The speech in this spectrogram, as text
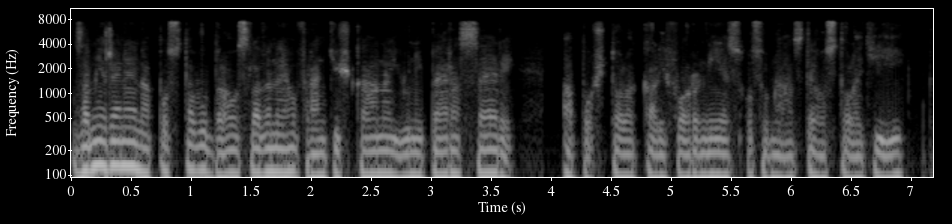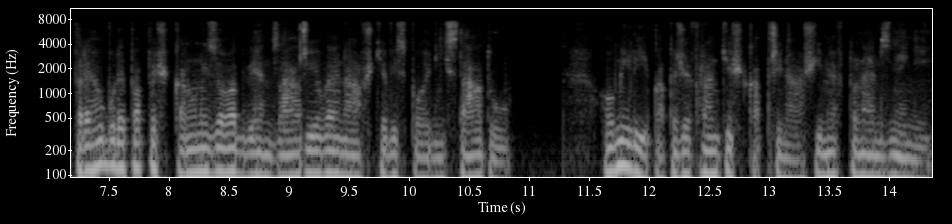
zaměřené na postavu blahoslaveného františkána Junipera Séry, poštola Kalifornie z 18. století, kterého bude papež kanonizovat během zářijové návštěvy Spojených států. Homilí papeže Františka přinášíme v plném znění.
